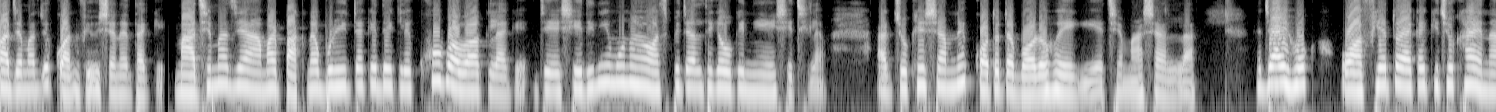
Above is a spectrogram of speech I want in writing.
মাঝে মাঝে কনফিউশনে থাকি। মাঝে মাঝে আমার পাকনা বুড়িটাকে দেখলে খুব অবাক লাগে যে সেদিনই মনে হয় হসপিটাল থেকে ওকে নিয়ে এসেছিলাম। আর চোখের সামনে কতটা বড় হয়ে গিয়েছে মাশাল্লাহ যাই হোক, ও আফিয়া তো একা কিছু খায় না,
